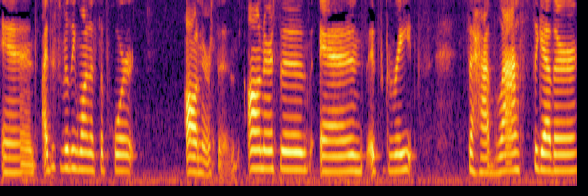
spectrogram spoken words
And I just really want to support all nurses, all nurses. And it's great to have laughs together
